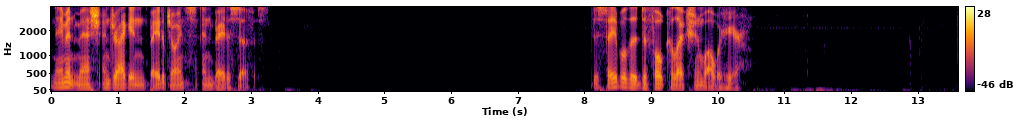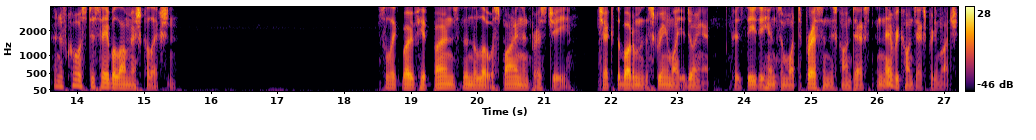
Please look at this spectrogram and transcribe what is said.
Name it mesh and drag in beta joints and beta surface. Disable the default collection while we're here. And of course, disable our mesh collection. Select both hip bones, then the lower spine and press G. Check the bottom of the screen while you're doing it, because these are hints on what to press in this context, in every context pretty much.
